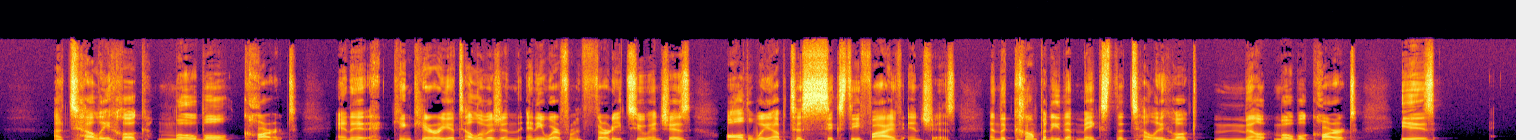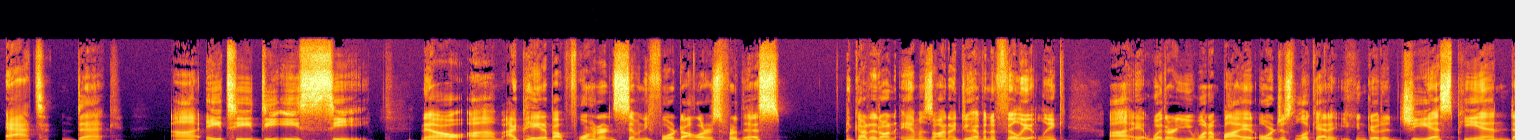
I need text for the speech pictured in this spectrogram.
a Telehook mobile cart and it can carry a television anywhere from 32 inches all the way up to 65 inches. And the company that makes the Telehook mobile cart is at deck uh, ATDEC. Now, um, I paid about $474 for this. I got it on Amazon. I do have an affiliate link uh, whether you want to buy it or just look at it, you can go to gspn.tv.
